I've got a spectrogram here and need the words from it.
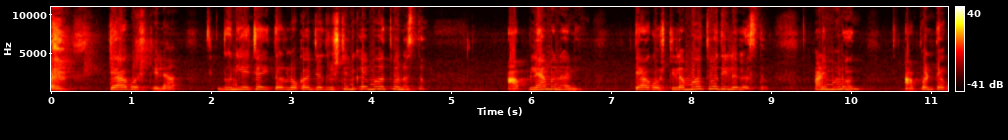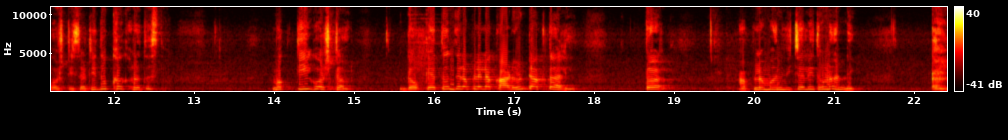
त्या गोष्टीला दुनियेच्या इतर लोकांच्या दृष्टीने काही महत्त्व नसतं. आपल्या मनाने त्या गोष्टीला महत्त्व दिलेलं असतं. आणि म्हणून आपण त्या गोष्टीसाठी दुःख करत असतो. मग ती गोष्ट डोक्यातून जर आपल्याला काढून टाकता आली तर आपलं मन विचलित होणार नाही.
